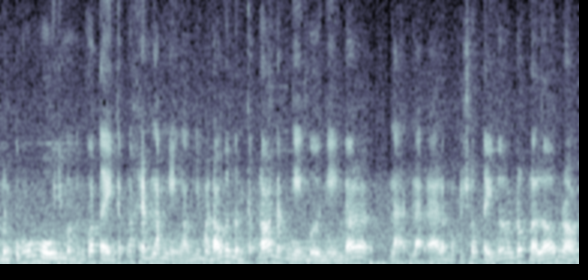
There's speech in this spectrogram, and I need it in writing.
mình cũng muốn mua nhưng mà mình có tiền cấp đó 25 ngàn lận. Nhưng mà đối với mình cấp đó 5 ngàn 10 ngàn đó là, là, là, là một cái số tiền nó rất là lớn rồi.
